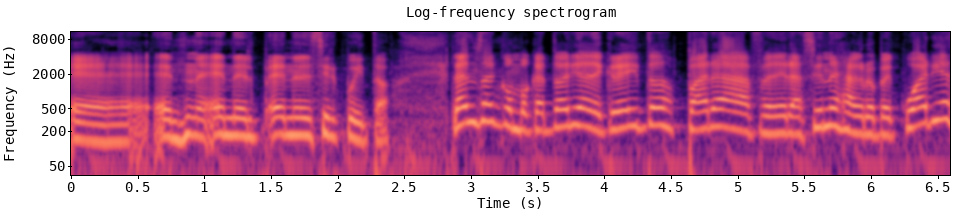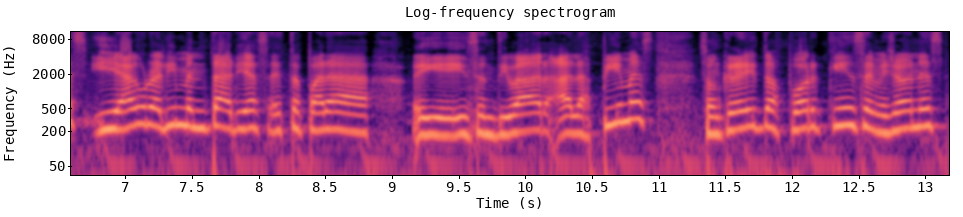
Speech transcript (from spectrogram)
eh, en, el circuito. Lanzan convocatoria de créditos para federaciones agropecuarias y agroalimentarias. Esto es para eh, incentivar a las pymes. Son créditos por 15 millones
